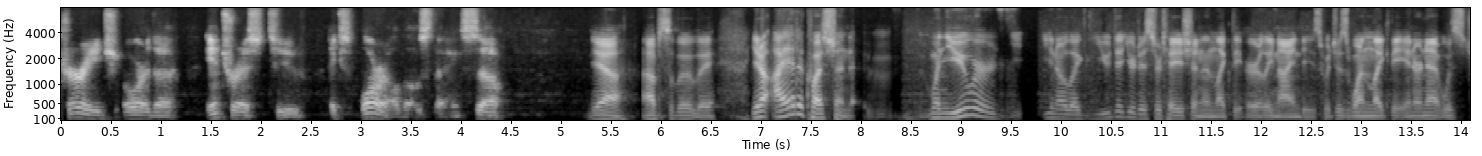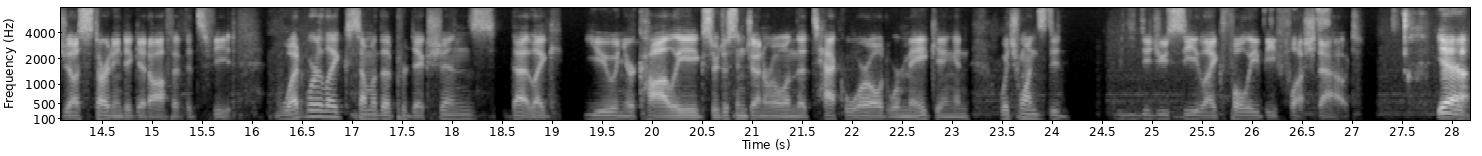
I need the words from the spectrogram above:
courage or the interest to explore all those things. So, yeah, absolutely. You know, I had a question. When you were you know like you did your dissertation in like the early 90s which is when like the internet was just starting to get off of its feet what were like some of the predictions that like you and your colleagues or just in general in the tech world were making and which ones did did you see like fully be flushed out yeah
